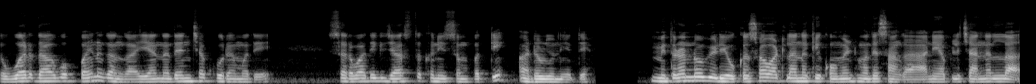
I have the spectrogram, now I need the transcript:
तर वर्धा व पैनगंगा या नद्यांच्या खोऱ्यामध्ये सर्वाधिक जास्त खनिज संपत्ती आढळून येते. मित्रांनो व्हिडिओ कसा वाटला नक्की कॉमेंटमध्ये सांगा आणि आपल्या चॅनलला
